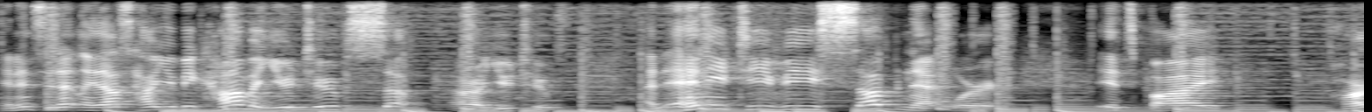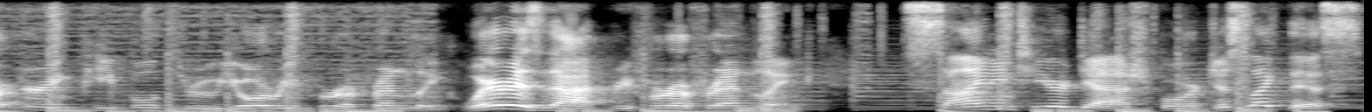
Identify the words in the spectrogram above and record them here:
And incidentally, that's how you become a YouTube sub, or YouTube, an AnyTV sub network. It's by partnering people through your Refer a Friend link. Where is that Refer a Friend link? Sign into your dashboard just like this,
